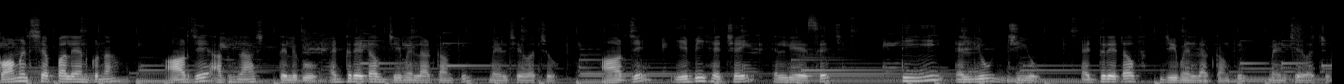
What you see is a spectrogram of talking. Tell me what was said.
కామెంట్స్ చెప్పాలి అనుకున్నా RJ Abhilash Telugu at the rate of Gmail dot కామ్కి మెయిల్ చేయవచ్చు. RJ A B H I L A S H T E L U G U at the rate of Gmail dot కామ్కి మెయిల్ చేయవచ్చు.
